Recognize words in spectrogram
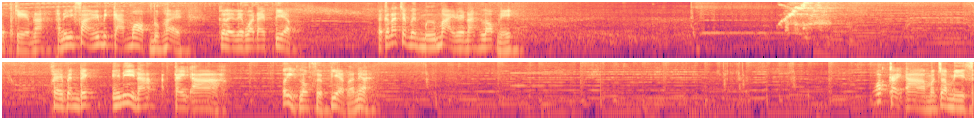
จบเกมนะ อันนี้ฝ่ายไม่มีการมอบด้วยก็เลยเรียกว่าได้เปรียบ แต่ก็น่าจะเป็นมือใหม่ด้วยนะ รอบนี้ เคยเป็นเด็กไอ้นี่นะไกอาเอ้ย เราเสียเปรียบแล้วเนี่ยว่าไกอามันจะมีส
